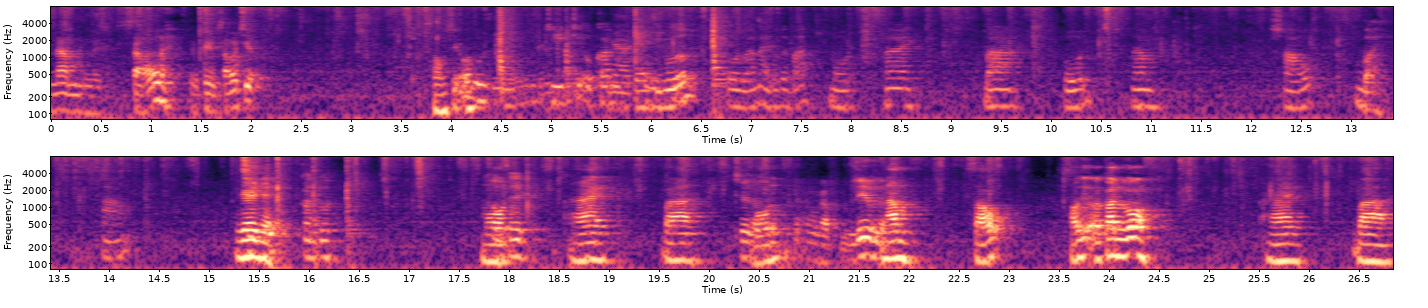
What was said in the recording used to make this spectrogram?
năm này sáu này rồi thêm sáu triệu. 6 triệu. Ui, chín triệu cân vướng. Tôi bán này tôi phải phát? Một hai ba bốn năm sáu bảy tám. Ghê chín nhỉ? triệu. Cân luôn. Một thêm. hai ba chưa được Bốn. gặp liêm rồi. năm sáu. Sáu triệu là cân đúng không? Hai ba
